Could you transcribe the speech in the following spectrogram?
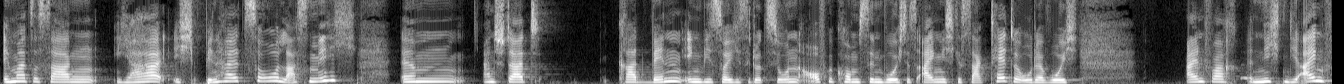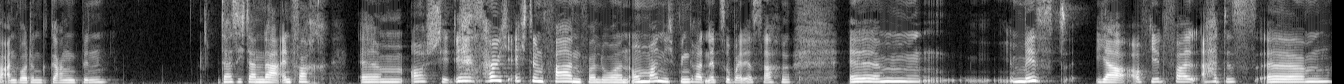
immer zu sagen, ja, ich bin halt so, lass mich, ähm, anstatt gerade wenn irgendwie solche Situationen aufgekommen sind, wo ich das eigentlich gesagt hätte oder wo ich einfach nicht in die Eigenverantwortung gegangen bin, dass ich dann da einfach, ähm, oh shit, jetzt habe ich echt den Faden verloren. Oh Mann, ich bin gerade nicht so bei der Sache. Ähm, Mist. Ja, auf jeden Fall hat es ähm,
